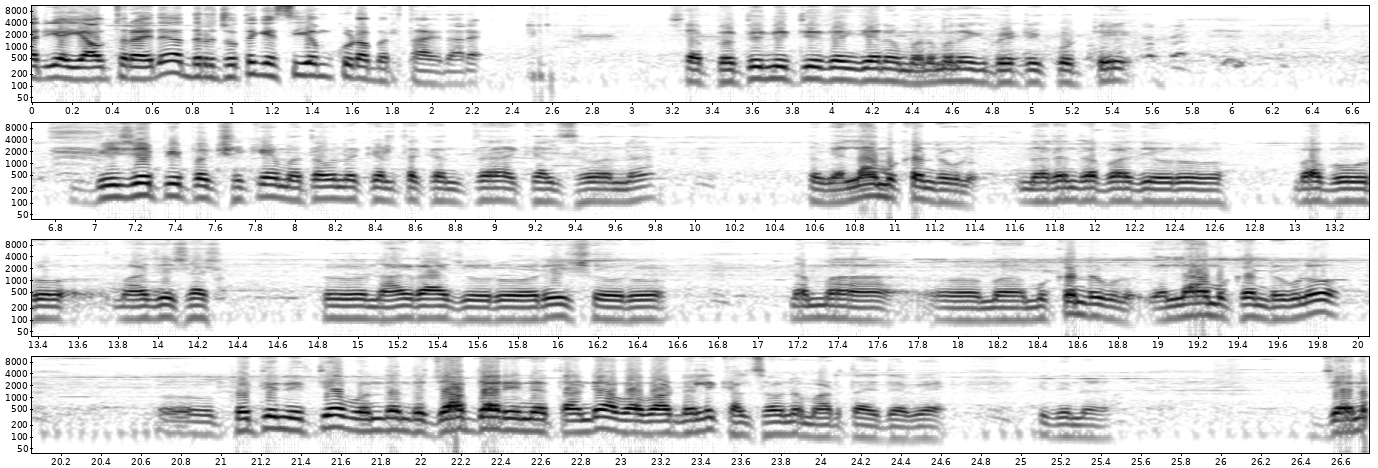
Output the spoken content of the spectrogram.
ಕಾರ್ಯ ಯಾವ ಥರ ಇದೆ? ಅದರ ಜೊತೆಗೆ ಸಿ ಕೂಡ ಬರ್ತಾ ಇದ್ದಾರೆ. ಸರ್ ಪ್ರತಿನಿತ್ಯದಂಗೆ ನಾವು ಮನೆ ಮನೆಗೆ ಭೇಟಿ ಕೊಟ್ಟು ಬಿ ಜೆ ಪಿ ಪಕ್ಷಕ್ಕೆ ಮತವನ್ನು ಕೇಳ್ತಕ್ಕಂಥ ಕೆಲಸವನ್ನು ನಾವೆಲ್ಲ ಮುಖಂಡಗಳು ನರೇಂದ್ರ ಬಾದಿಯವರು ಬಾಬು ಅವರು ಮಾಜಿ ಶಾಸಕರು ನಾಗರಾಜ್ ಅವರು ಹರೀಶ್ ಅವರು ನಮ್ಮ ಮುಖಂಡರುಗಳು, ಎಲ್ಲ ಮುಖಂಡರುಗಳು ಪ್ರತಿನಿತ್ಯ ಒಂದೊಂದು ಜವಾಬ್ದಾರಿನ ತಾಂಡಿ ಆ ವಾರ್ಡ್ನಲ್ಲಿ ಕೆಲಸವನ್ನು ಮಾಡ್ತಾ ಇದ್ದೇವೆ. ಇದನ್ನು ಜನ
